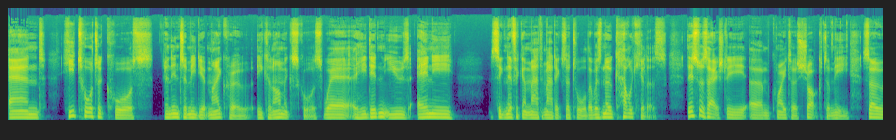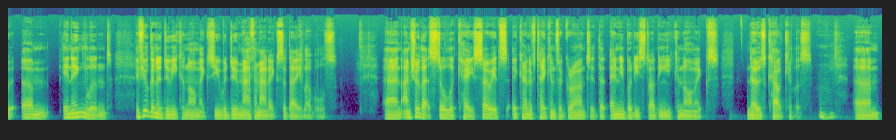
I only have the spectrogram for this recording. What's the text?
And he taught a course, an intermediate microeconomics course, where he didn't use any significant mathematics at all. There was no calculus. This was actually um, quite a shock to me. So, um, in England, if you're going to do economics, you would do mathematics at A levels. And I'm sure that's still the case. So it's kind of taken for granted that anybody studying economics knows calculus. Mm-hmm. Um,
